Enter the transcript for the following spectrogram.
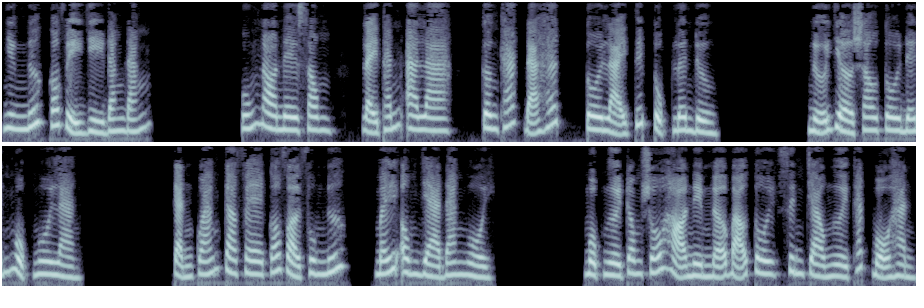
Nhưng nước có vị gì đắng đắng. Uống no nê xong, lạy thánh A-la, cơn khát đã hết, tôi lại tiếp tục lên đường. Nửa giờ sau tôi đến một ngôi làng. Cạnh quán cà phê có vòi phun nước, mấy ông già đang ngồi. Một người trong số họ niềm nở bảo tôi xin chào người khách bộ hành.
